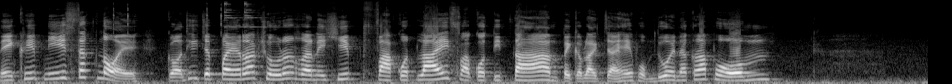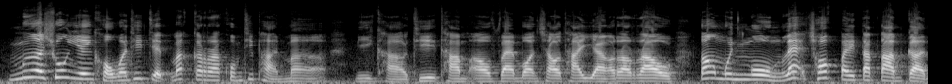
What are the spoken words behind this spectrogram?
ในคลิปนี้สักหน่อย ก่อนที่จะไปรับชมเรื่องราวในคลิป ฝากกดไลค์ฝากกดติดตามเป็นกำลังใจให้ผมด้วยนะครับผม เมื่อช่วงเย็นของวันที่ 7 มกราคมที่ผ่านมา มีข่าวที่ทำเอาแฟนบอลชาวไทยอย่างเราๆ ต้องมึนงงและช็อกไปตามๆกัน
